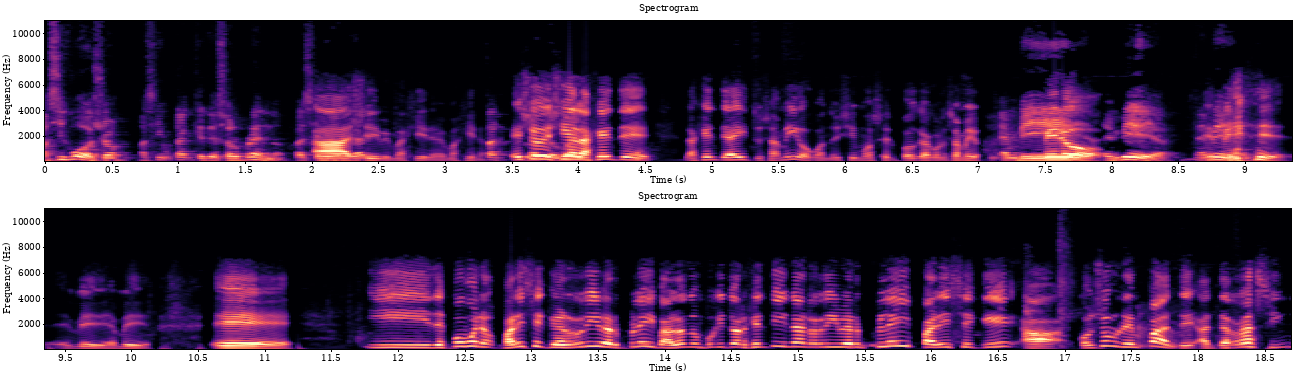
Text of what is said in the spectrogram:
Así juego yo, así está que te sorprendo. Ah, sí, me imagino, me imagino. Tac, Eso la decía la gente, la gente ahí, tus amigos, cuando hicimos el podcast con los amigos. Envidia, Pero- envidia, envidia. Envidia, envidia. Eh, y después, bueno, parece que River Plate, hablando un poquito de Argentina, River Plate parece que ah, con solo un empate ante Racing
